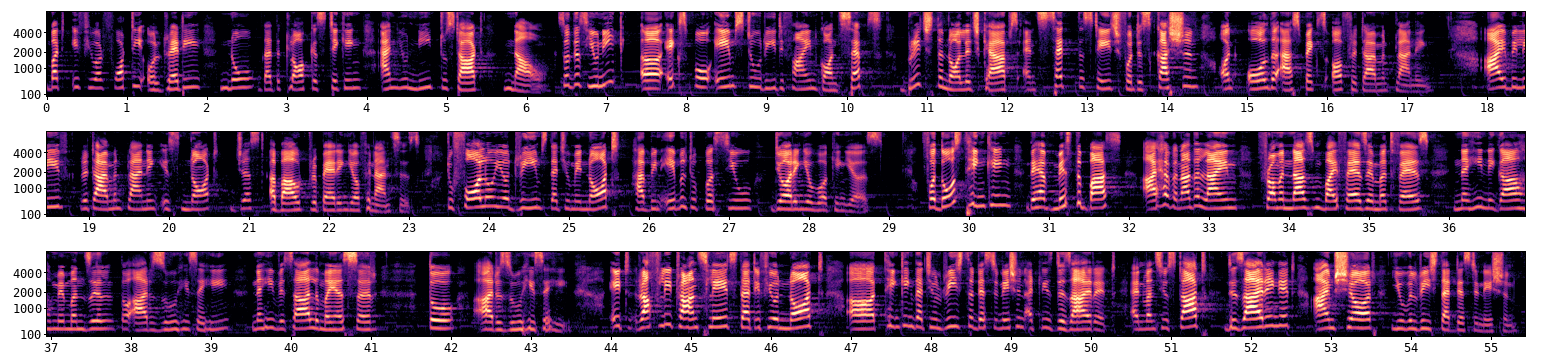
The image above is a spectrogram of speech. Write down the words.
But if you are 40 already, know that the clock is ticking and you need to start now. So this unique uh, expo aims to redefine concepts, bridge the knowledge gaps and set the stage for discussion on all the aspects of retirement planning. I believe retirement planning is not just about preparing your finances. To follow your dreams that you may not have been able to pursue during your working years. For those thinking they have missed the bus, I have another line from a nazm by Faiz Ahmad Faiz "Nahi निगाह में manzil to arzu hi सही nahi visal masher to arzu hi सही it roughly translates that if you're not uh, thinking that you'll reach the destination, at least desire it. And once you start desiring it, I'm sure you will reach that destination.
